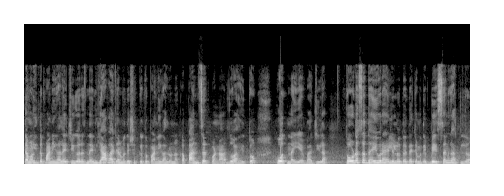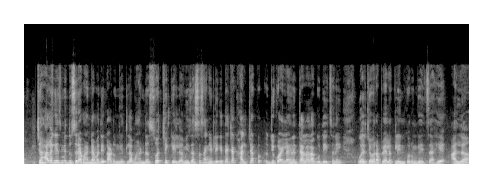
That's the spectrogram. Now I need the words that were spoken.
त्यामुळे इथं पाणी घालायची गरज नाही. ह्या भाज्यांमध्ये शक्यतो पाणी घालू नका. पानसटपणा जो आहे तो होत नाही आहे भाजीला. थोडंसं दही राहिलेलं होतं त्याच्यामध्ये बेसन घातलं. चहा लगेच मी दुसऱ्या भांड्यामध्ये काढून घेतला. भांडं स्वच्छ केलं. मी जसं सांगितलं की त्याच्या खालच्या जी कॉईल आहे ना त्याला लागू द्यायचं नाही. वरच्यावर आपल्याला क्लीन करून घ्यायचं आहे. आलं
